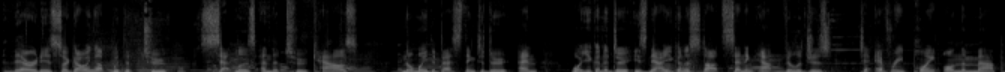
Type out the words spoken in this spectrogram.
There it is. So going up with the two settlers and the two cows, normally the best thing to do. And what you're going to do is now you're going to start sending out villagers to every point on the map,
